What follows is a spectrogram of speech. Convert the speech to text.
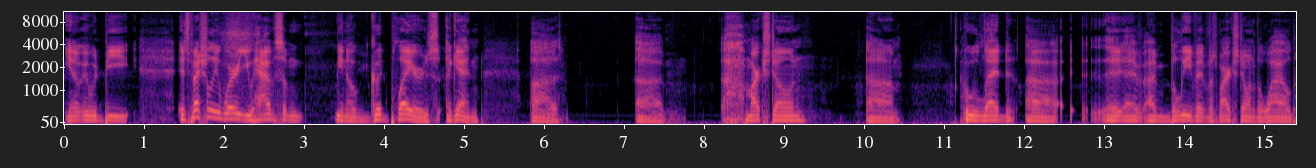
you know it would be, especially where you have some you know good players. Again, uh, uh, Mark Stone, um, who led, uh, I, I believe it was Mark Stone of the Wild,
